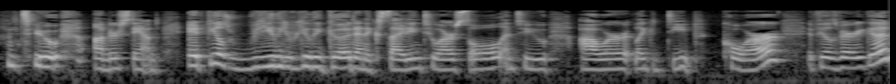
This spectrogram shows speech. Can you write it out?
to understand. It feels really, really good and exciting to our soul and to our like deep core. It feels very good,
